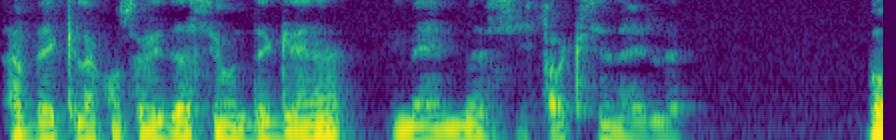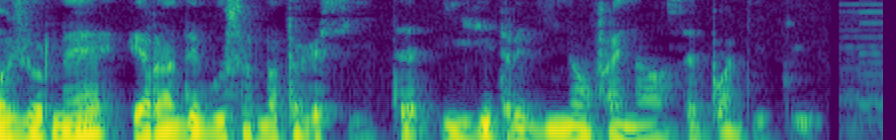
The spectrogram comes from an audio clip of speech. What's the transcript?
avec la consolidation des gains, même si fractionnels. Bonne journée et rendez-vous sur notre site easytradingfinance.it.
